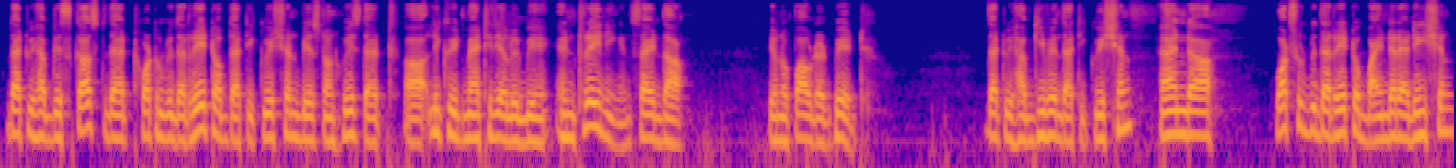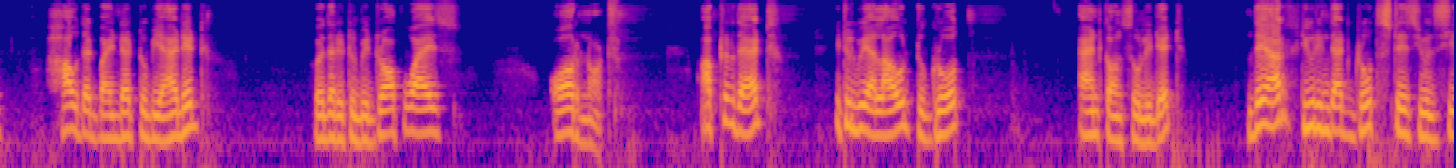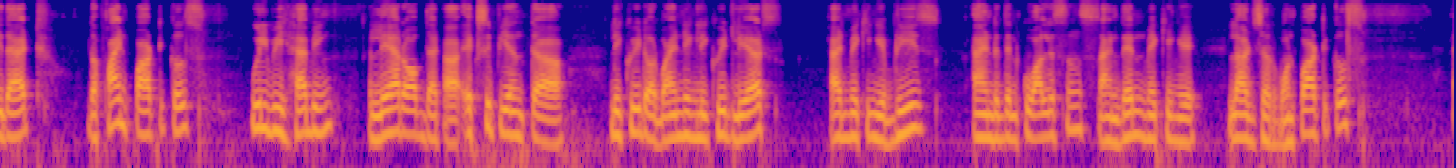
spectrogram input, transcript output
That we have discussed that what will be the rate of that equation based on which that uh, liquid material will be entraining inside the you know powdered bed. That we have given that equation. And uh, what should be the rate of binder addition? How that binder to be added whether it will be drop wise or not after that it will be allowed to growth and consolidate. There during that growth stage you will see that the fine particles will be having a layer of that uh, excipient uh, liquid or binding liquid layers and making a breeze and then coalescence and then making a larger one particles.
